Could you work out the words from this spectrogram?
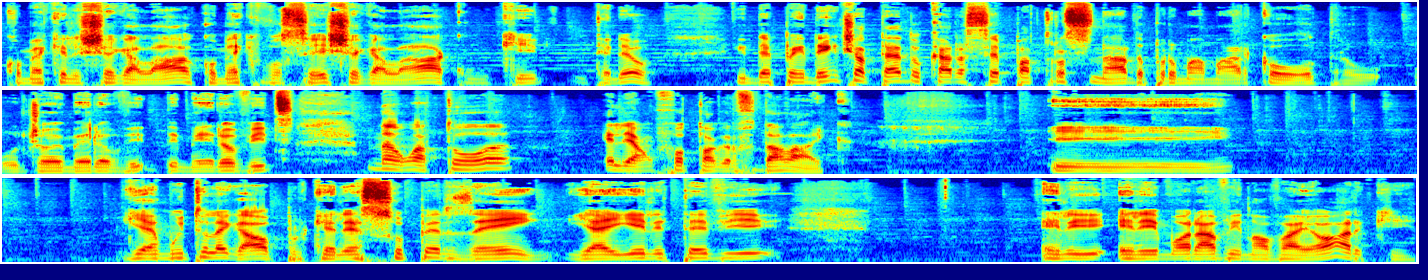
como é que ele chega lá, como é que você chega lá, com que. Entendeu? Independente até do cara ser patrocinado por uma marca ou outra. O, o Joe Meyerowitz, não à toa, ele é um fotógrafo da Leica. E. E é muito legal, porque ele é super zen. E aí ele teve. Ele, ele morava em Nova York.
